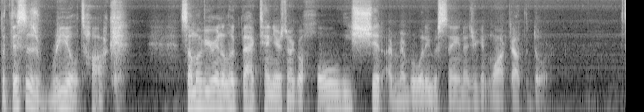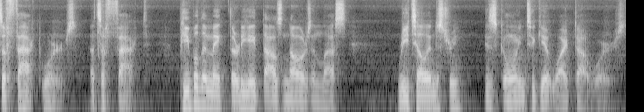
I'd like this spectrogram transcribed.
But this is real talk. Some of you are going to look back 10 years and go, holy shit, I remember what he was saying as you're getting walked out the door. It's a fact, Warriors. That's a fact. People that make $38,000 and less, retail industry is going to get wiped out, Warriors.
